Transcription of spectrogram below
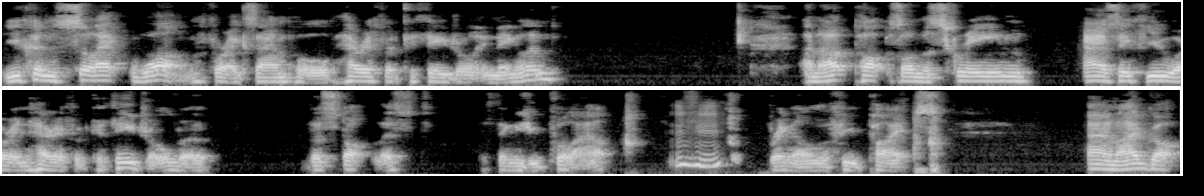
you can select one, for example, Hereford Cathedral in England, and up pops on the screen as if you were in Hereford Cathedral, the the stop list, the things you pull out, mm-hmm. bring on a few pipes, and I've got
